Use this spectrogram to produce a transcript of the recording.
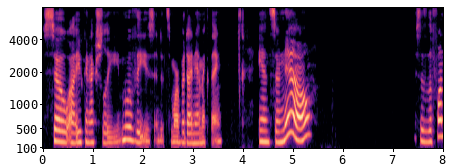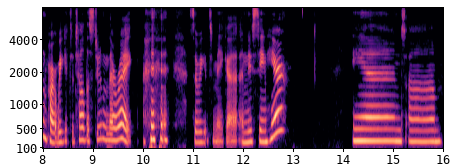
So uh, you can actually move these, and it's more of a dynamic thing. And so now. This is the fun part. We get to tell the student they're right. so we get to make a, a new scene here and um,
